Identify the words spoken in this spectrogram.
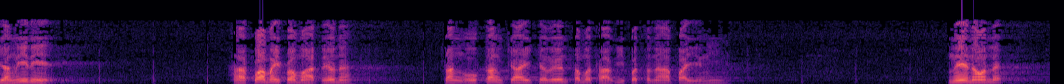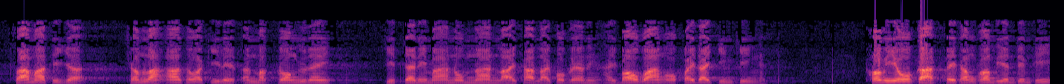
อย่างนี้นี่ หากว่าไม่ประมาทแล้วนะ ตั้งอกตั้งใจเจริญสมถาวิปัสสนาไปอย่างนี้ แน่นอนแหละ สามารถที่จะชำระอาสวะกิเลสอันหมักรองอยู่ในจิตใจนี่มานมนานหลายชาติหลายภพแล้วนี่ ให้เบาบางออกไปได้จริงๆ เพราะมีโอกาสได้ทำความเพียรเต็มที่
